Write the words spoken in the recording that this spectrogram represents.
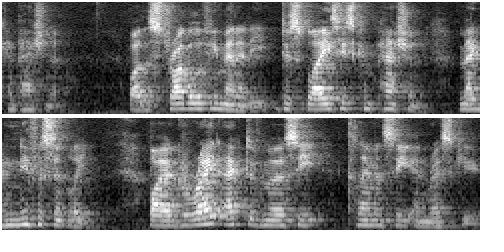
compassionate, by the struggle of humanity, displays his compassion magnificently by a great act of mercy, clemency, and rescue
